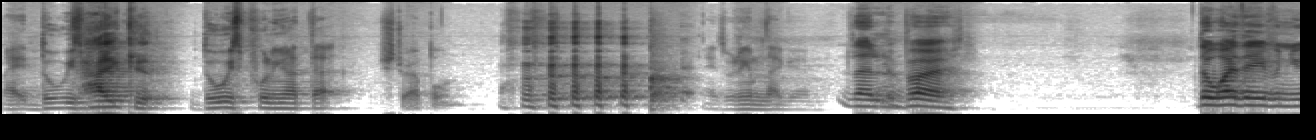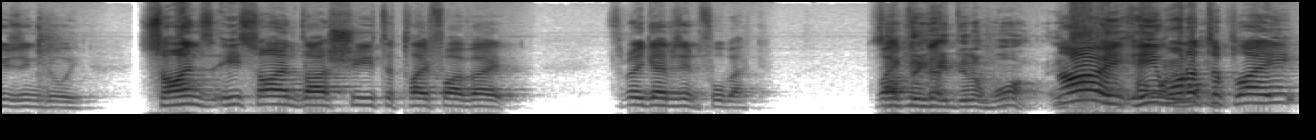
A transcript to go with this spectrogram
Mate, Dewey's, take it. Dewey's pulling out that strap on. He's winning him that game. The, bro, the way they're even using Dewey. Signs, he signed last year to play five eight. Three games in, fullback. Like, Something the- he didn't want. No, he, he not wanted to play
